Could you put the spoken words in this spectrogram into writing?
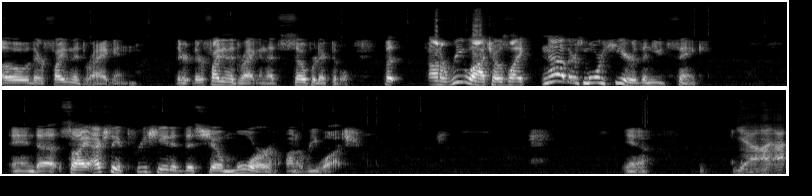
oh, they're fighting the dragon. They're they're fighting the dragon. That's so predictable. But on a rewatch, I was like, no, there's more here than you'd think. And uh, so I actually appreciated this show more on a rewatch. Yeah. Yeah, I,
